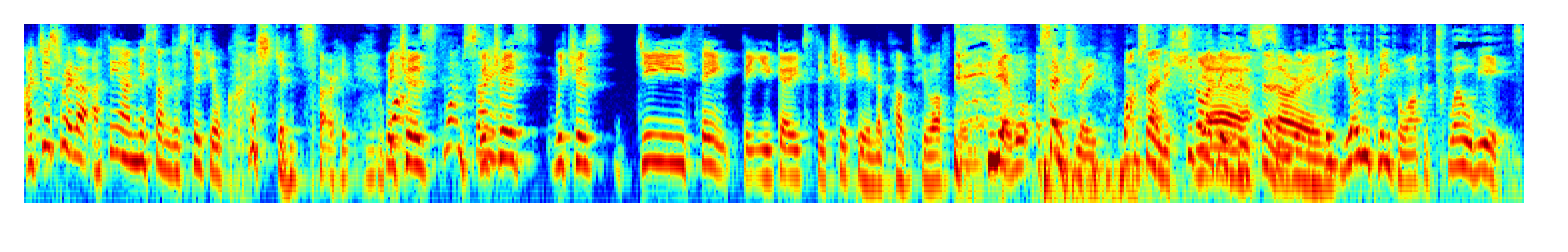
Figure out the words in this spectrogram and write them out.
I just realised. I think I misunderstood your question. Sorry, which What- was what I'm saying- which was which was. Do you think that you go to the chippy in the pub too often? Yeah, well, essentially, what I'm saying is, should I be concerned sorry. that the, pe- the only people after 12 years,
